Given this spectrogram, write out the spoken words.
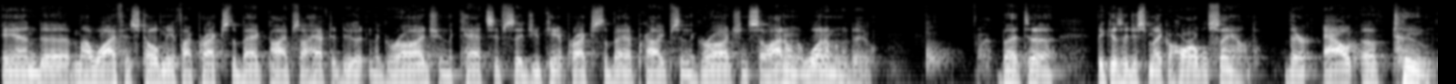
And uh, my wife has told me if I practice the bagpipes, I have to do it in the garage. And the cats have said you can't practice the bagpipes in the garage, and so I don't know what I'm to do. But uh, because they just make a horrible sound. They're out of tune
